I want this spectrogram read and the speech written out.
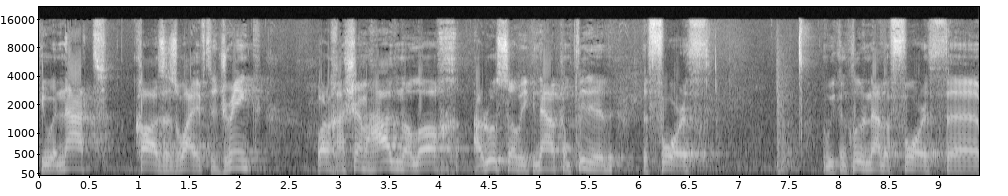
he would not cause his wife to drink. Baruch Hashem Hadon Allah Arusa. We now completed the fourth. We concluded now the fourth uh.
